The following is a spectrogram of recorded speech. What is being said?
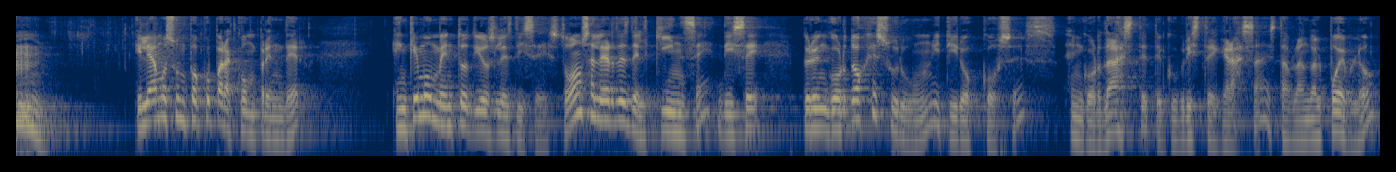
y leamos un poco para comprender en qué momento Dios les dice esto. Vamos a leer desde el 15, dice, pero engordó Jesurún y tiró cosas, engordaste, te cubriste grasa, está hablando al pueblo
